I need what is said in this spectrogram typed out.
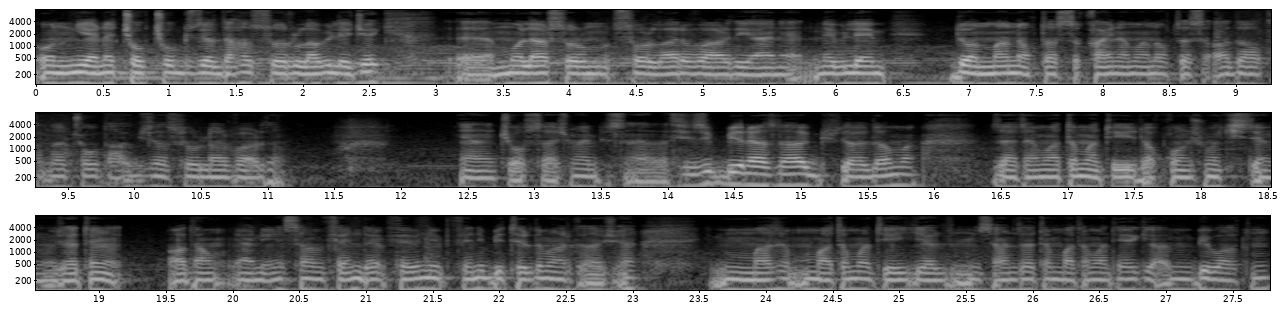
onun yerine çok çok güzel daha sorulabilecek e, molar sorum, soruları vardı yani ne bileyim donma noktası kaynama noktası adı altında çok daha güzel sorular vardı. Yani çok saçma bir sınav. Fizik biraz daha güzeldi ama zaten matematiği de konuşmak istemiyorum. Zaten adam yani insan feni, feni, feni bitirdim arkadaşlar. Matematiğe geldim. İnsan zaten matematiğe geldim. Bir baktım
